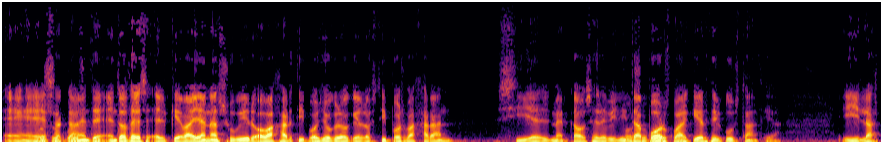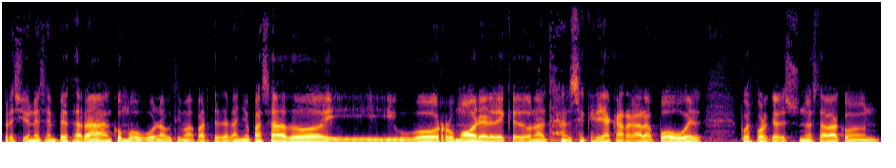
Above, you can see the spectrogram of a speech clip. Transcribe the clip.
Eh, exactamente. Entonces, el que vayan a subir o bajar tipos, yo creo que los tipos bajarán si el mercado se debilita por cualquier circunstancia y las presiones empezarán, como hubo en la última parte del año pasado, y hubo rumores de que Donald Trump se quería cargar a Powell, pues porque no estaba con,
